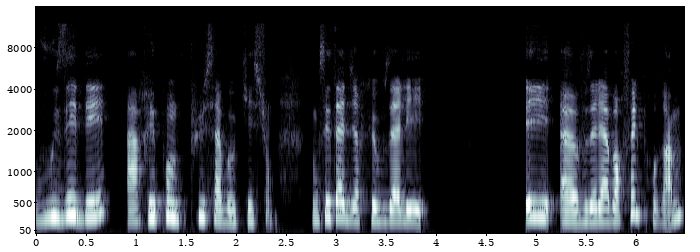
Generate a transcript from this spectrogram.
vous aider à répondre plus à vos questions. Donc, c'est-à-dire que vous allez, et, euh, vous allez avoir fait le programme.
